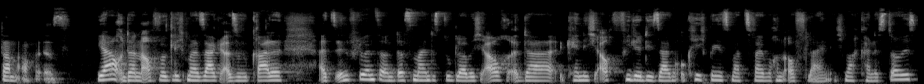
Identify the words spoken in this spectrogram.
dann auch ist. Ja, und dann auch wirklich mal sagt, also gerade als Influencer, und das meintest du, glaube ich, auch, da kenne ich auch viele, die sagen, okay, ich bin jetzt mal zwei Wochen offline, ich mache keine Stories.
